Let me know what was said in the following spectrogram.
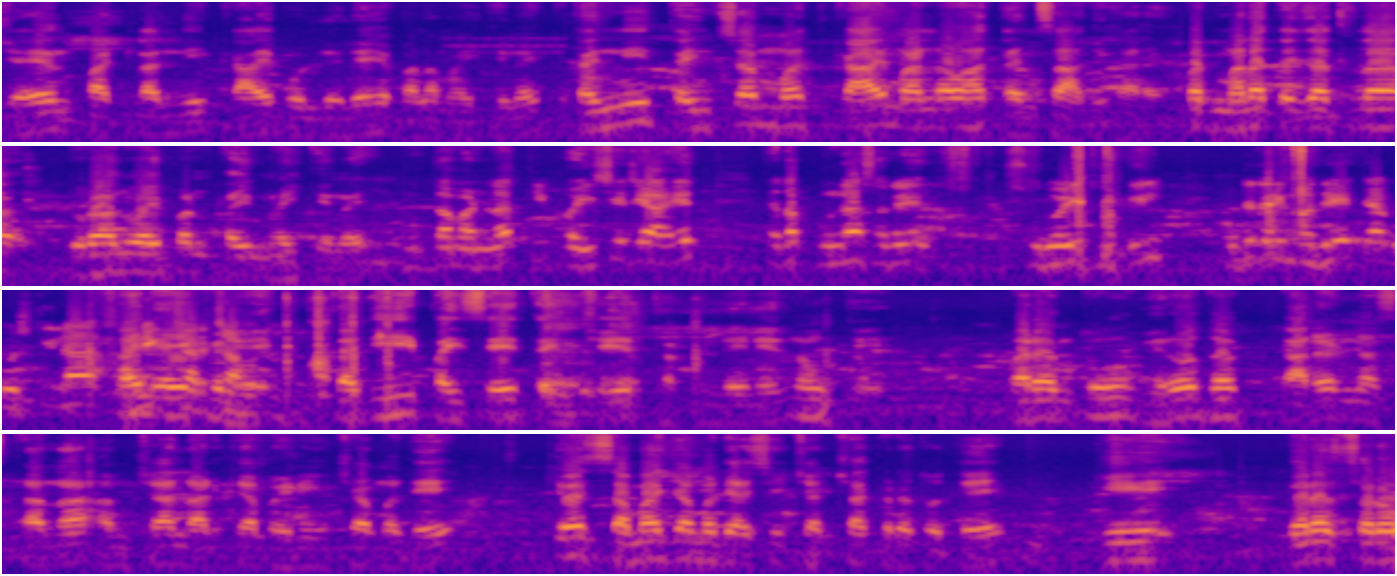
जयंत पाटलांनी काय बोललेले हे मला माहिती नाही. त्यांनी त्यांचं मत काय मांडावं हा त्यांचा अधिकार आहे. पण मला त्याच्यातलं दुरान्वय पण काही माहिती नाही. मुद्दा मांडला की पैसे जे आहेत ते आता पुन्हा सगळे सुरळीत होतील. कुठेतरी मध्ये त्या गोष्टीला अनेक चर्चा. होती. कधीही पैसे त्यांचे थकलेले नव्हते. परंतु विरोधक कारण नसताना आमच्या लाडक्या बहिणींच्या मध्ये किंवा समाजामध्ये अशी चर्चा करत होते की गरज सरो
